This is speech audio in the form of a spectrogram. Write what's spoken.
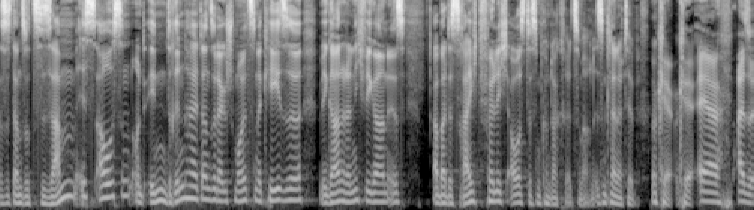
dass es dann so zusammen ist außen und innen drin halt dann so der geschmolzene Käse, vegan oder nicht vegan ist. Aber das reicht völlig aus, das im Kontaktgrill zu machen. Ist ein kleiner Tipp. Okay, okay. Äh, also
